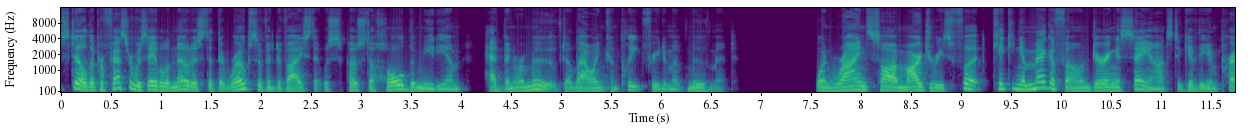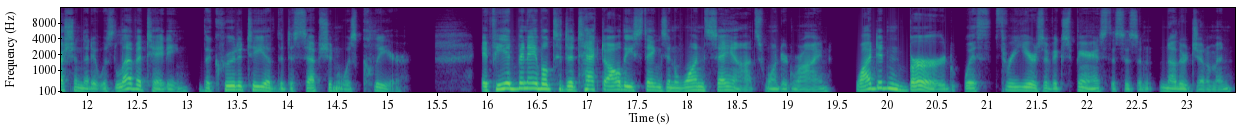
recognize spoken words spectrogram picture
Still, the professor was able to notice that the ropes of a device that was supposed to hold the medium had been removed, allowing complete freedom of movement. When Rhine saw Marjorie's foot kicking a megaphone during a seance to give the impression that it was levitating, the crudity of the deception was clear. If he had been able to detect all these things in one seance, wondered Rhine, why didn't Bird, with three years of experience, this is another gentleman,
